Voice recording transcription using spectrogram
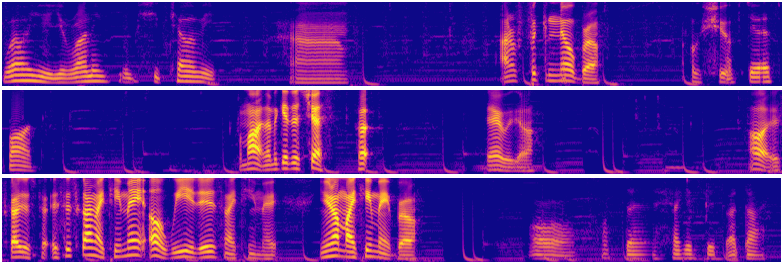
Where are you? You're running? You should tell me. Um. I don't freaking know, bro. Oh shoot! I'm still at spawn. Come on, let me get this chest. Huh. There we go. Oh, this guy just. Is this guy my teammate? Oh, Weed is my teammate. You're not my teammate, bro. Oh, what the heck is this? I die.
